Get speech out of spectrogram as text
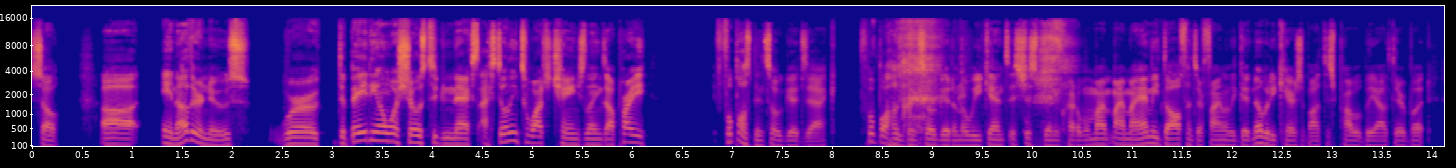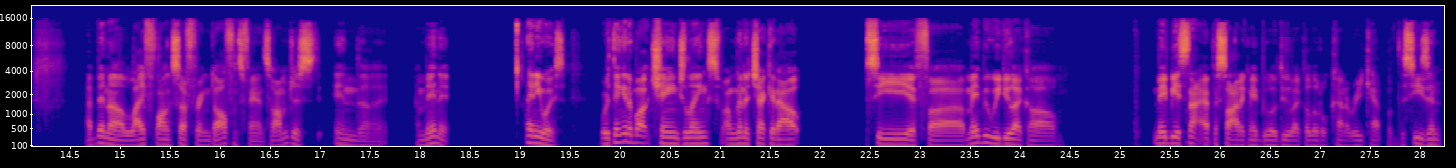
So, uh, in other news, we're debating on what shows to do next. I still need to watch Changelings. I'll probably football's been so good, Zach. Football has been so good on the weekends. It's just been incredible. My, my Miami Dolphins are finally good. Nobody cares about this probably out there, but I've been a lifelong suffering Dolphins fan, so I'm just in the I'm in it. Anyways, we're thinking about Changelings. I'm gonna check it out. See if uh, maybe we do like a maybe it's not episodic. Maybe we'll do like a little kind of recap of the season.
